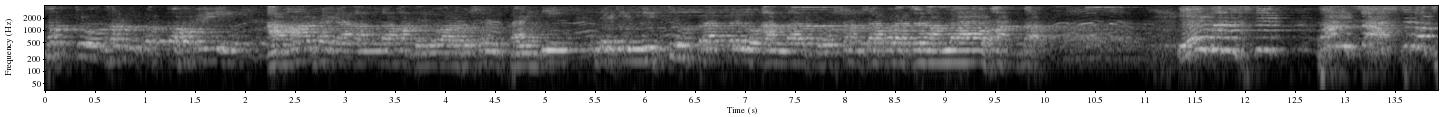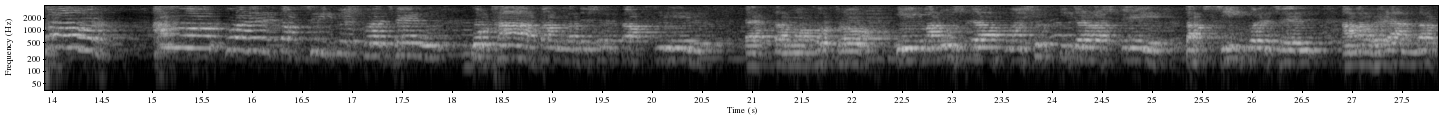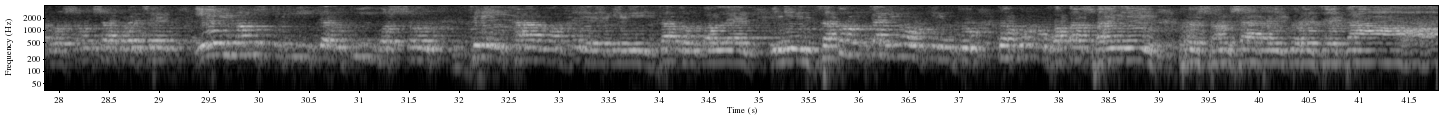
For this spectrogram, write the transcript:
ধৈর্য ধারণ করতে হবে। আমার ভাইরা আল্লামা দেলোয়ার হোসেন সাইদি দেখে মৃত্যু প্রাপ্তেও আল্লাহর প্রশংসা করেছেন, আল্লাহ এই মানুষটি পঞ্চাশটি বছর আল্লাহর কোরআনের তাফসির পেশ করেছেন। গোটা বাংলাদেশের তাফসিরের একটা নক্ষত্র। এই মানুষটা পঁয়ষট্টিটা রাষ্ট্রে তাফসির করেছেন। আমার ভাইরা আল্লাহর প্রশংসা করেছেন। এই মানুষটি কি বছর বছর খানার মধ্যে রেখে নির্যাতন করলেন? নির্যাতনকারীও কিন্তু কখনো হতাশ হয়নি। প্রশংসা করেছে কার?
